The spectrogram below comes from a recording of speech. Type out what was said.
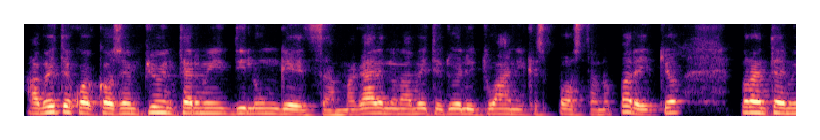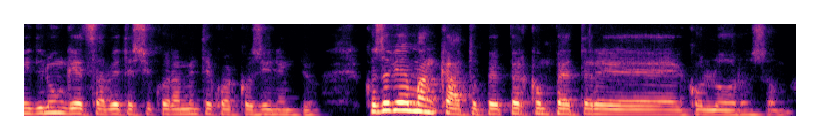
avete qualcosa in più in termini di lunghezza. Magari non avete due lituani che spostano parecchio, però in termini di lunghezza avete sicuramente qualcosina in più. Cosa vi è mancato per, per competere con loro, insomma?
